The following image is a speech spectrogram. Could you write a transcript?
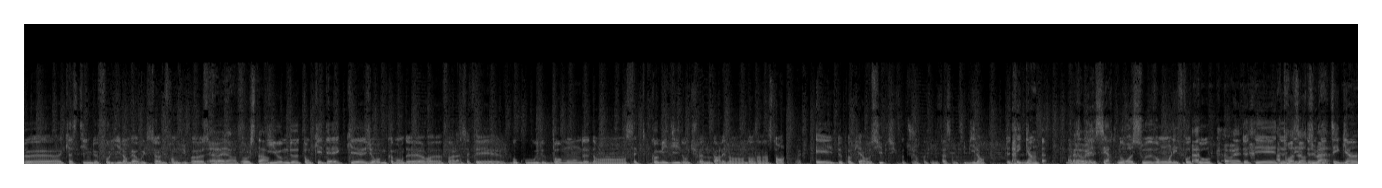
euh, casting de folie, Lambert Wilson, Franck Dubos, ouais, un vrai All-Star. Guillaume de Tonquédec, Jérôme Commandeur. euh, voilà, ça fait beaucoup de beau monde dans cette comédie dont tu vas nous parler dans, dans un instant. Ouais. Et de poker aussi, parce qu'il faut toujours que tu nous fasses un petit bilan de tes gains. Ah parce bah que oui. certes, nous recevons les photos ouais. de tes, À de 3 tes- heures de- du de mat. tes gains.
